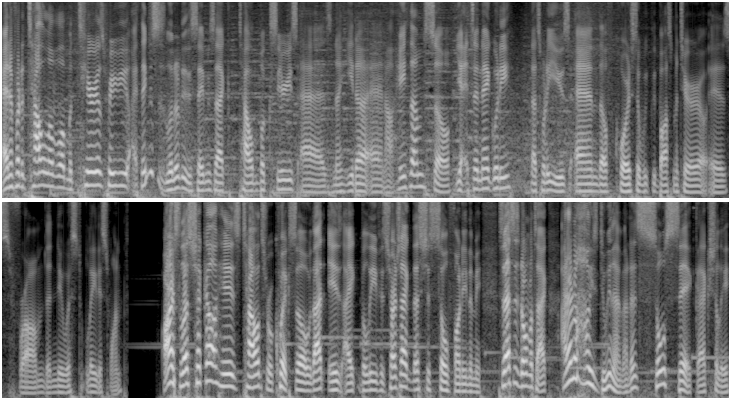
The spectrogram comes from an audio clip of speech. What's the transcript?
And then for the talent level materials preview, I think this is literally the same exact talent book series as Nahida and Alhaitham. So yeah, it's Ingenuity. That's what he used. And of course, the weekly boss material is from the newest, latest one. Alright, so let's check out his talents real quick. So that is, I believe, his charge attack. That's just so funny to me. So that's his normal attack. I don't know how he's doing that, man. That's so sick, actually.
